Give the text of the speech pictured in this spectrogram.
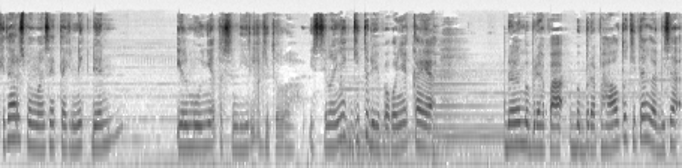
kita harus menguasai teknik dan ilmunya tersendiri gitu loh. Istilahnya gitu deh pokoknya kayak dalam beberapa beberapa hal tuh kita nggak bisa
